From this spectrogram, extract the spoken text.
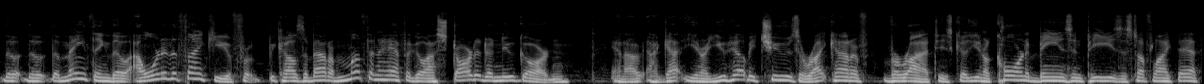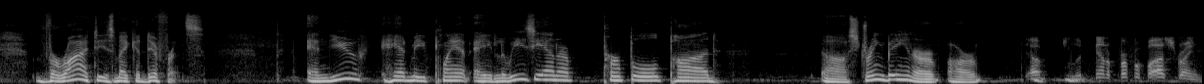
the, the the main thing though, I wanted to thank you for because about a month and a half ago I started a new garden and I, I, got you know you helped me choose the right kind of varieties because you know corn and beans and peas and stuff like that varieties make a difference. And you had me plant a louisiana purple pod uh, string bean or or Yep, Louisiana purple pod string.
